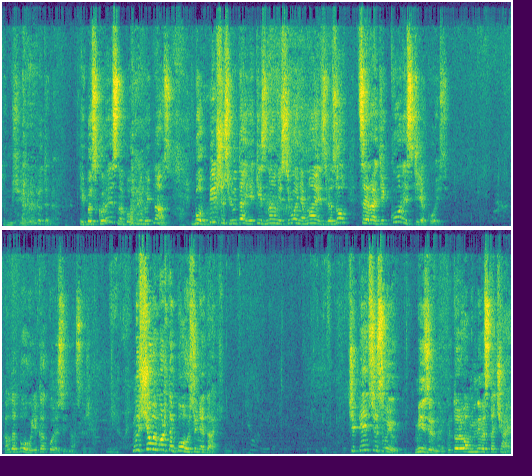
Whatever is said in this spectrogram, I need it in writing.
Тому що я люблю тебе. І безкорисно Бог любить нас. Бо більшість людей, які з нами сьогодні мають зв'язок, це раді користі якоїсь. Але Богу, яка користь від нас, скажіть? Ну що ви можете Богу сьогодні дати? Чи пенсію свою мізерну, яку вам не вистачає?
